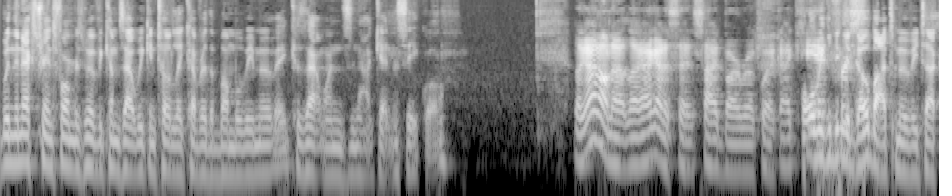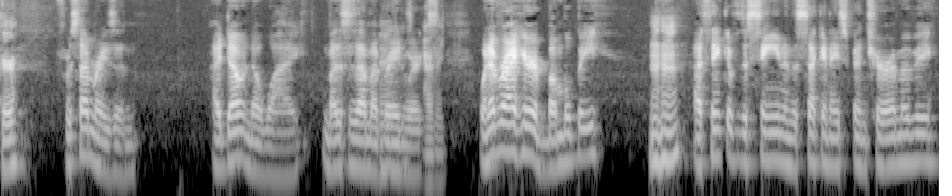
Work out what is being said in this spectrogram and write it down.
when the next Transformers movie comes out, we can totally cover the Bumblebee movie because that one's not getting a sequel. Like I don't know. Like I gotta say sidebar real quick. I can't. Or we could do for, the GoBots movie, Tucker. for some reason, I don't know why. But this is how my brain works. garbage. Whenever I hear a Bumblebee, Mm-hmm. I think of the scene in the second Ace Ventura movie.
